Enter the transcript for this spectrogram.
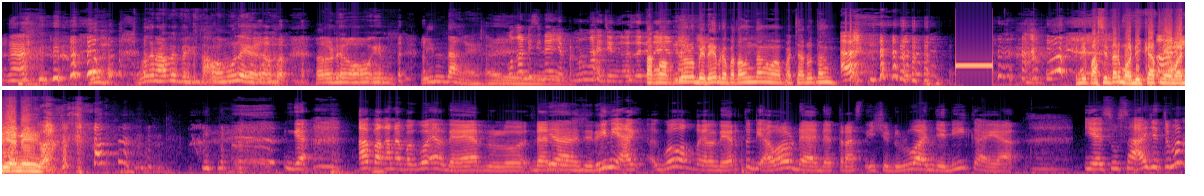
Nggak. Wah, gua kenapa pengen ketawa mulu ya kalau kalau udah ngomongin lintang ya? Aduh. Gua kan di sini hanya penengah, Jin, enggak usah Tang waktu itu lu bedanya berapa tahun tang sama pacar lu tang? Ini pasti ntar mau dikat nih sama dia nih. Enggak, apa? Kenapa gue LDR dulu. Dan Iya, jadi- gini gue waktu LDR tuh di awal udah ada trust issue duluan. Jadi kayak ya susah aja. Cuman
